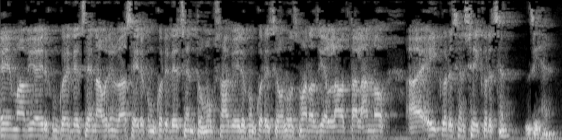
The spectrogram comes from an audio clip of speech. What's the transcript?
এই মাভিয়া এরকম করে দিয়েছেন আবরিন বাস এরকম করে দিয়েছেন, তমুক সাহাবি এরকম করেছে, অনুসমান রাজি আল্লাহ এই করেছেন, সেই করেছেন। জি হ্যাঁ।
